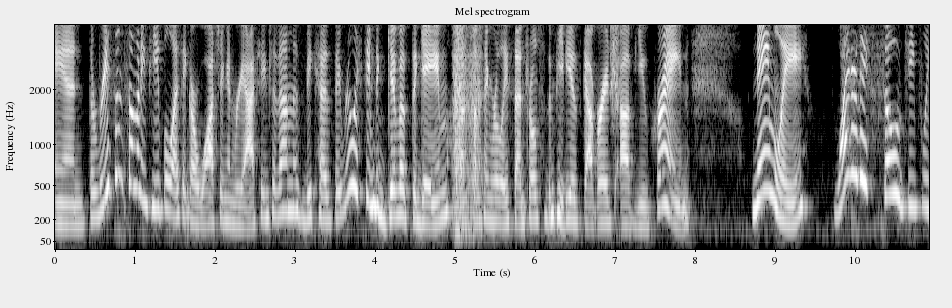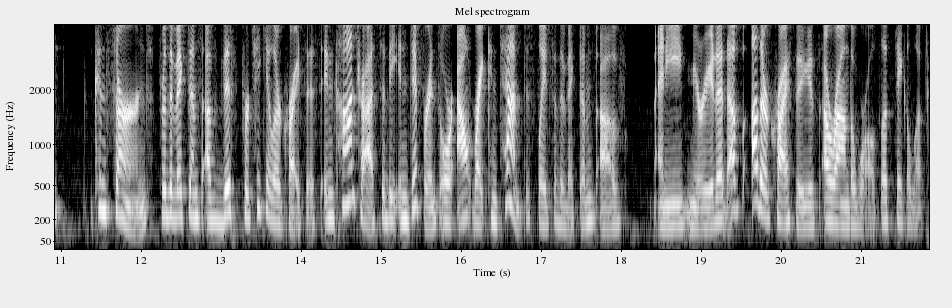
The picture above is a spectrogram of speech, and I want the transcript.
And the reason so many people, I think, are watching and reacting to them is because they really seem to give up the game on something really central to the media's coverage of Ukraine. Namely, why are they so deeply concerned for the victims of this particular crisis, in contrast to the indifference or outright contempt displayed for the victims of any myriad of other crises around the world? Let's take a look.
